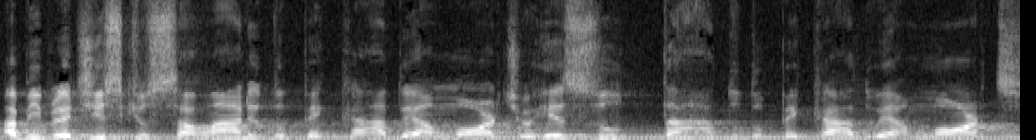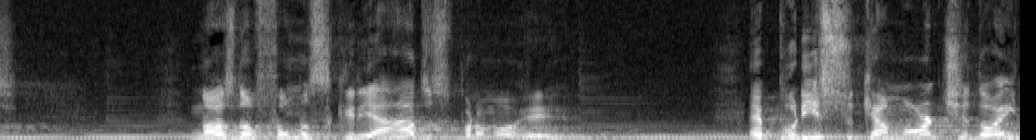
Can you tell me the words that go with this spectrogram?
A Bíblia diz que o salário do pecado é a morte, o resultado do pecado é a morte. Nós não fomos criados para morrer. É por isso que a morte dói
